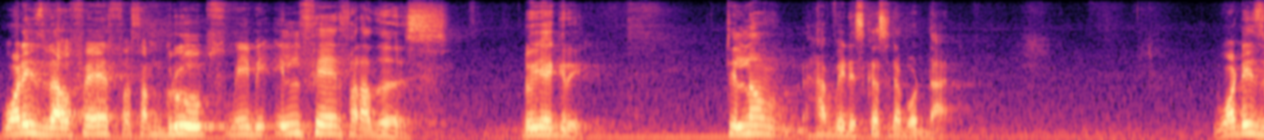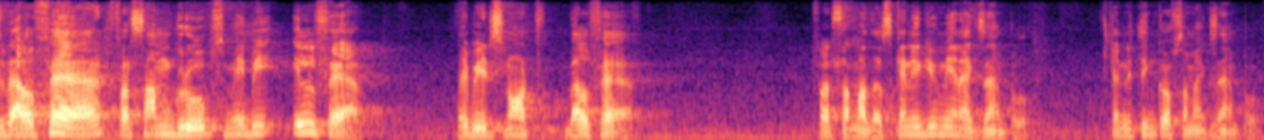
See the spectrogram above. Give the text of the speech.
What is welfare for some groups, maybe ill fare for others? Do you agree? Till now, have we discussed about that? What is welfare for some groups, maybe ill fare? Maybe it's not welfare for some others. Can you give me an example? Can you think of some example?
